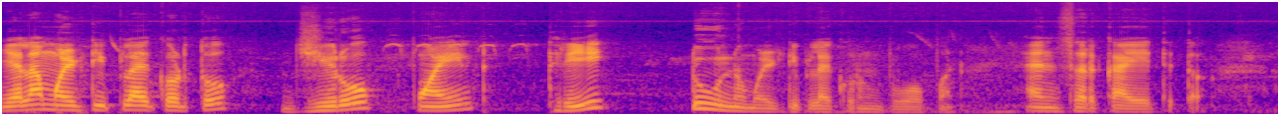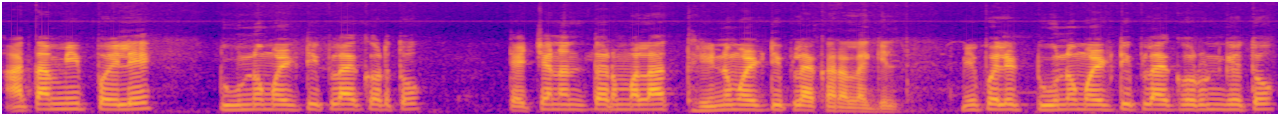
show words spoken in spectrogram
याला मल्टिप्लाय करतो. झिरो पॉईंट थ्री टूनं मल्टिप्लाय करून पाहू आपण. ॲन्सर काय येते तर आता मी पहिले टूनं मल्टिप्लाय करतो. त्याच्यानंतर मला थ्रीनं मल्टिप्लाय करावं लागेल. मी पहिले टूनं मल्टिप्लाय करून घेतो.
